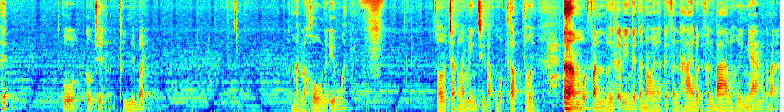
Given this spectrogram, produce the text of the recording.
Hết của câu chuyện thứ 17. Mắt nó khô nó yếu quá. Thôi chắc là mình chỉ đọc một tập thôi. À, một phần thôi tại vì người ta nói là cái phần 2 và cái phần 3 nó hơi nhàm mà các bạn ạ.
